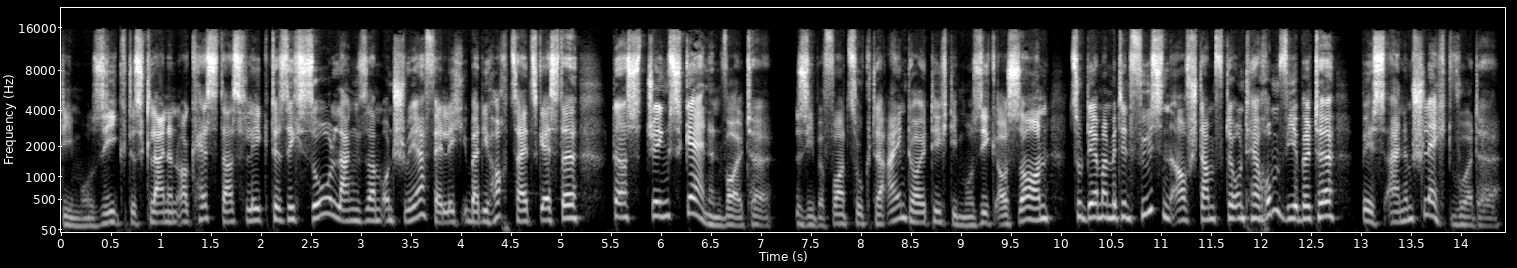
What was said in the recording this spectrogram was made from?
Die Musik des kleinen Orchesters legte sich so langsam und schwerfällig über die Hochzeitsgäste, dass Jinx gähnen wollte. Sie bevorzugte eindeutig die Musik aus Zorn, zu der man mit den Füßen aufstampfte und herumwirbelte, bis einem schlecht wurde.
